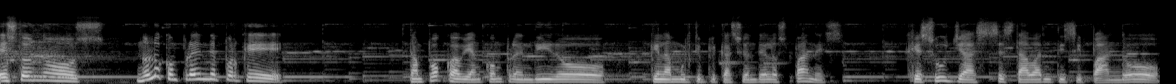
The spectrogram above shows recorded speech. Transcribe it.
Esto nos no lo comprenden porque tampoco habían comprendido que en la multiplicación de los panes Jesús ya se estaba anticipando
